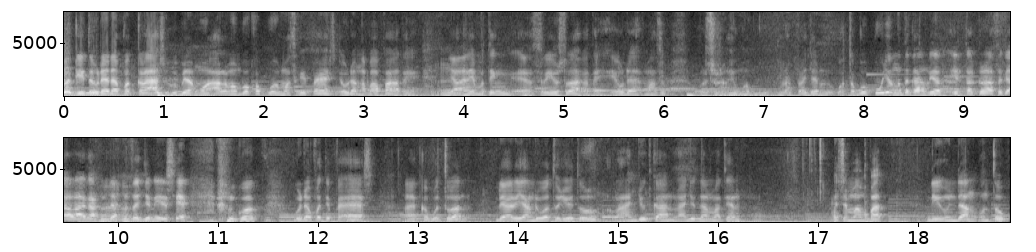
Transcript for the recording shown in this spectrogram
begitu udah dapet kelas, gue bilang mau alamat bokap gue masuk IPS. Ya udah nggak apa-apa katanya. Jangan yang penting eh, serius lah katanya. Ya udah masuk. Gue suruh mau berapa pelajaran, otak gue puyeng tuh kan lihat integral segala kan dan sejenisnya. Gue gue dapet IPS. Nah kebetulan dari yang 27 itu lanjut kan, lanjut dalam artian SMA 4 diundang untuk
